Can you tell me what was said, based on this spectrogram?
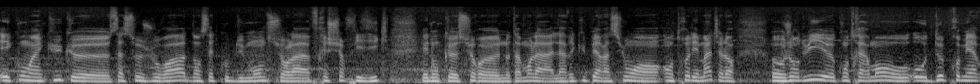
est convaincu que ça se jouera dans cette Coupe du Monde sur la fraîcheur physique et donc sur notamment la, récupération en- entre les matchs. Alors aujourd'hui, contrairement aux, deux premières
